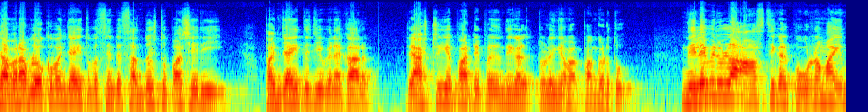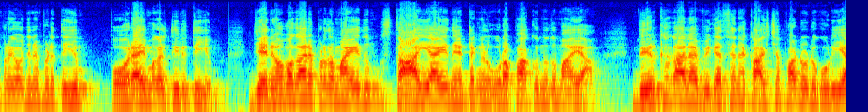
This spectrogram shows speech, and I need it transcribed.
Chavara block panchayat president Santhosh Thuppassery panchayat ജീവനക്കാർ രാഷ്ട്രീയ പാർട്ടി പ്രതിനിധികൾ തുടങ്ങിയവർ പങ്കെടുത്തു. നിലവിലുള്ള ആസ്തികൾ പൂർണമായും പ്രയോജനപ്പെടുത്തിയും പോരായ്മകൾ തിരുത്തിയും ജനോപകാരപ്രദമായതും സ്ഥായിയായ നേട്ടങ്ങൾ ഉറപ്പാക്കുന്നതുമായ ദീർഘകാല വികസന കാഴ്ചപ്പാടോടുകൂടിയ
